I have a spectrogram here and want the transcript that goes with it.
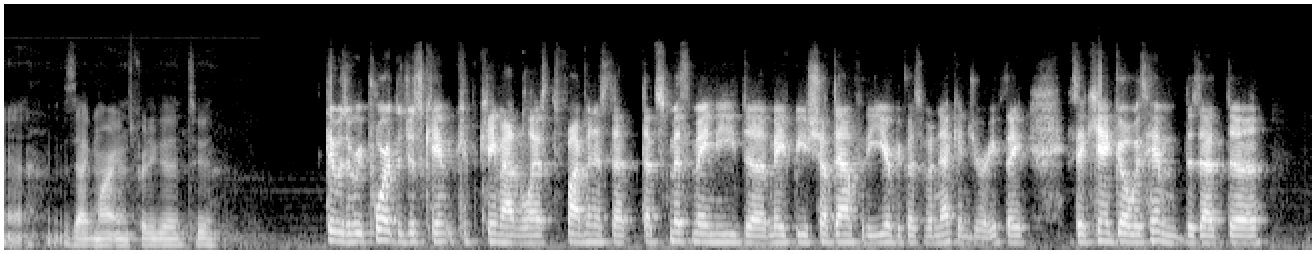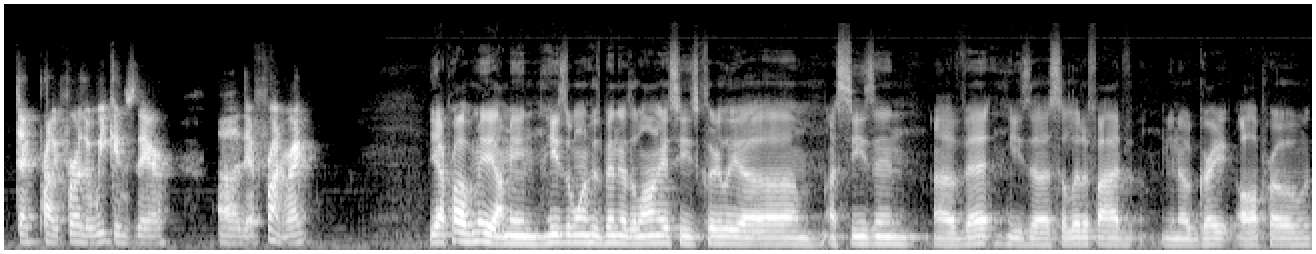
yeah, Zack Martin's pretty good too. There was a report that just came came out in the last five minutes that, that Smith may need uh, may be shut down for the year because of a neck injury. If they if they can't go with him, does that uh, that probably further weakens their uh, their front, right? Yeah, probably me. I mean, he's the one who's been there the longest. He's clearly a, um, a seasoned uh, vet. He's a solidified, you know, great all-pro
